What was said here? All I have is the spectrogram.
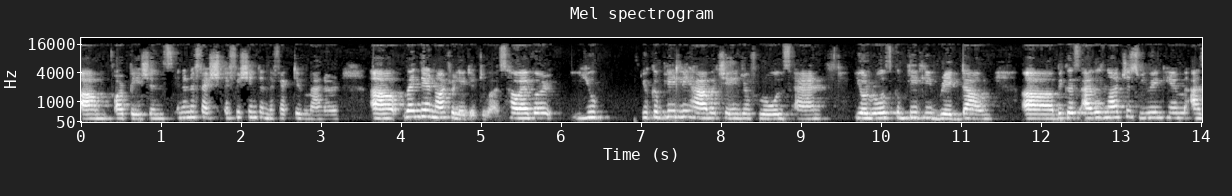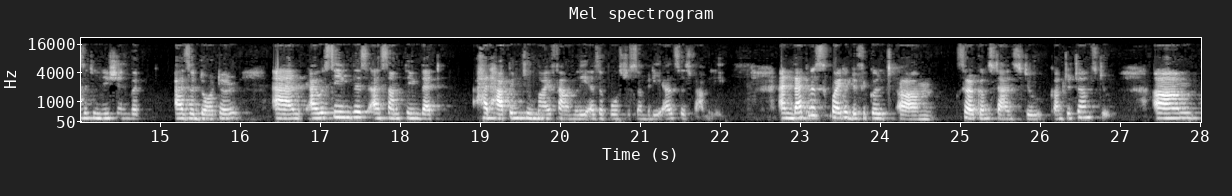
um, or patients in an efficient and effective manner uh, when they are not related to us. However you you completely have a change of roles and your roles completely break down uh, because i was not just viewing him as a clinician but as a daughter. And i was seeing this as something that had happened to my family as opposed to somebody else's family. And that was quite a difficult um, circumstance to come to terms to. Um,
